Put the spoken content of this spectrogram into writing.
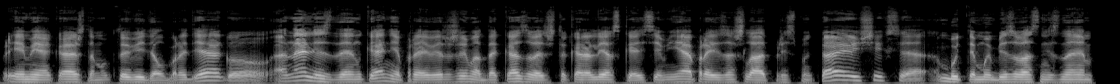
Премия каждому, кто видел бродягу. Анализ ДНК непровержимо доказывает, что королевская семья произошла от присмыкающихся, будь-то мы без вас не знаем.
